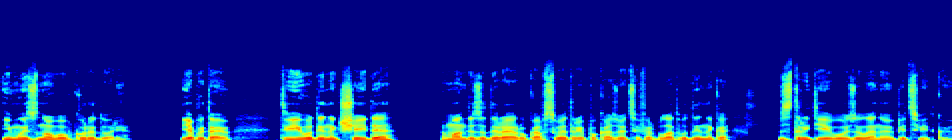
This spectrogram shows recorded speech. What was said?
І ми знову в коридорі. Я питаю: твій годинник ще йде? Аманда задирає рукав светра і показує циферблат годинника з тритієвою зеленою підсвіткою.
